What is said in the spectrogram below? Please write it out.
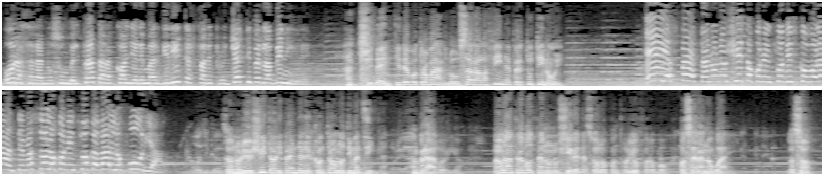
Ora saranno su un bel prato a raccogliere margherite e a fare progetti per l'avvenire. Accidenti, devo trovarlo, o sarà la fine per tutti noi. Ehi, aspetta, non è uscito con il suo disco volante, ma solo con il suo cavallo Furia. Sono riuscito a riprendere il controllo di Mazinga. Bravo, Rio. Ma un'altra volta non uscire da solo contro gli UFO robot, o saranno guai. Lo so.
